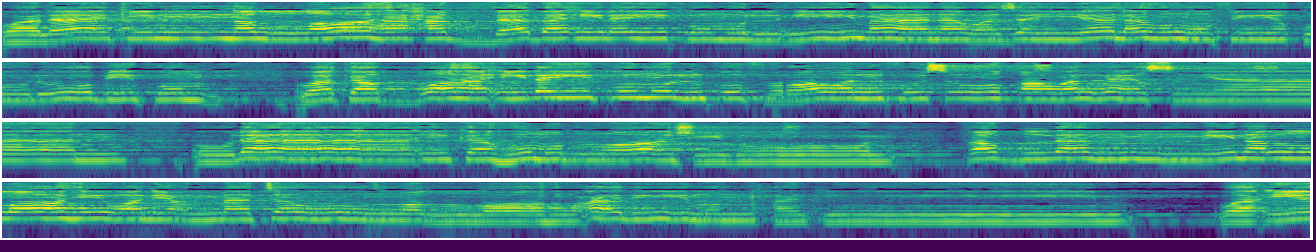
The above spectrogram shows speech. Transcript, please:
ولكن الله حبب إليكم الإيمان وزينه في قلوبكم وكره إليكم الكفر والفسوق والعصيان. أولئك هم الراشدون. فضلا من الله ونعمة والله عليم حكيم. وإن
